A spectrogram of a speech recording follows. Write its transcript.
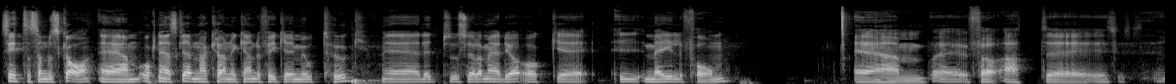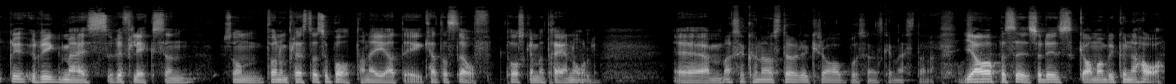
sitter som det ska. Ehm, och när jag skrev den här krönikan då fick jag mothugg eh, lite på sociala medier och eh, i mailform Ehm, eh, för att eh, ryggmärgsreflexen som för de flesta supportrarna är att det är katastrof. Torska med 3-0. Ehm, Man ska kunna ha större krav på svenska mästarna. Ja, precis, och det ska man väl kunna ha.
